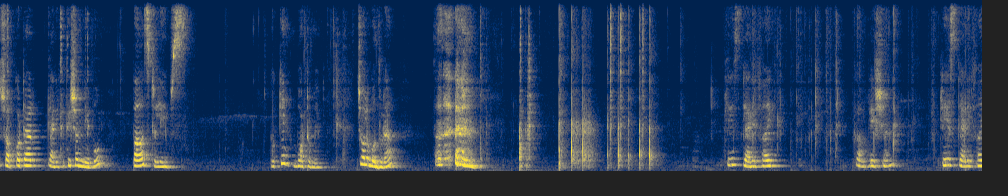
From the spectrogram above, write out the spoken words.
সবকটার ক্লারিফিকেশন নেব। Past leaves okay? বটমে চলো বন্ধুরা clarify completion. Please clarify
